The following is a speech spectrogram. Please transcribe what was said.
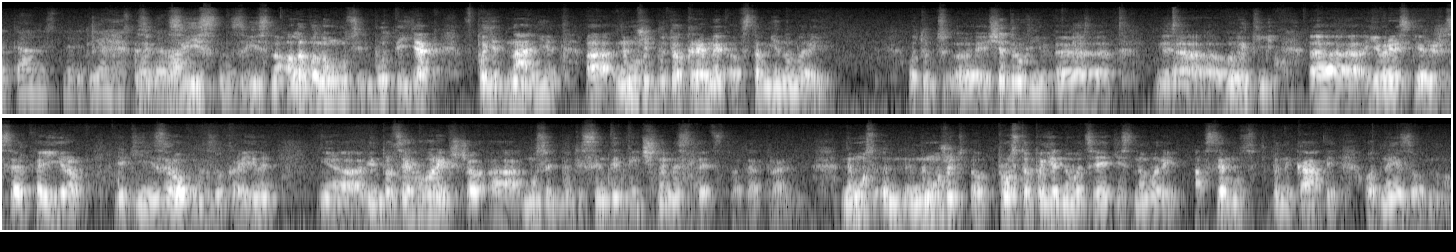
і танець невід'ємна З- складова. Звісно, звісно, але воно мусить бути як в поєднанні. Е, Не можуть бути окремі вставні номери. Отут е, ще другий е, е, великий е, єврейський режисер Таїров, який з Ровно з України, е, він про це говорив, що е, мусить бути синтетичне мистецтво театральне. Не, мус- не можуть е, просто поєднуватися якісь номери, а все мусить виникати одне із одного.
